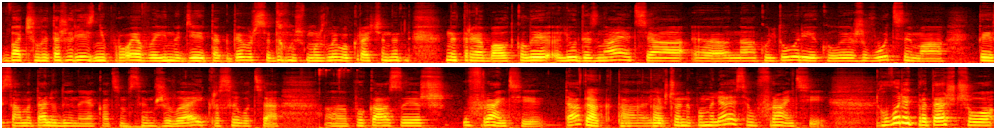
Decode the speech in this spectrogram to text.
бачили теж різні прояви. Іноді так дивишся, думаєш, можливо, краще не, не треба. От коли люди знаються е, на культурі, коли живуть цим, а ти саме та людина, яка цим всім живе, і красиво це е, показуєш у Франції, так? Так, так, Е, так. Якщо я не помиляюся, у Франції. Говорять про те, що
